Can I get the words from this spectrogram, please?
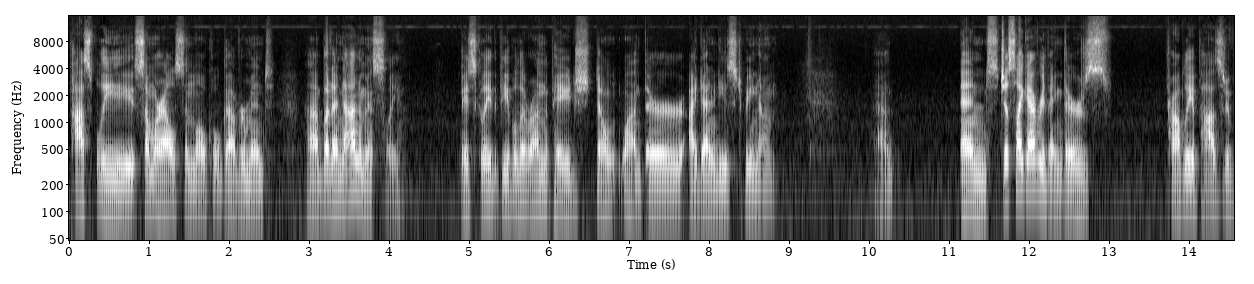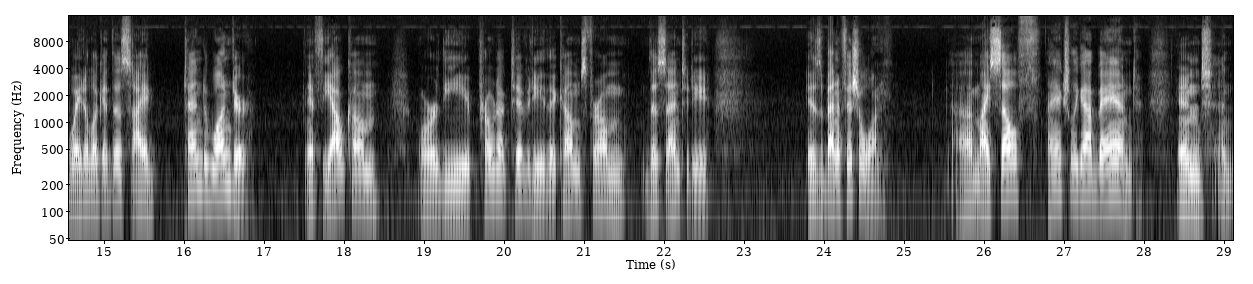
possibly somewhere else in local government, uh, but anonymously. Basically, the people that run the page don't want their identities to be known. Uh, and just like everything, there's probably a positive way to look at this. I tend to wonder if the outcome or the productivity that comes from this entity is a beneficial one. Uh, myself, I actually got banned, and, and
